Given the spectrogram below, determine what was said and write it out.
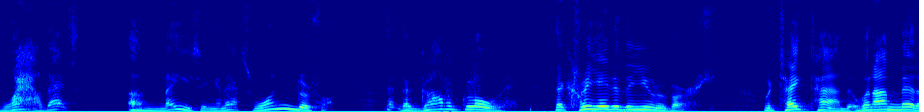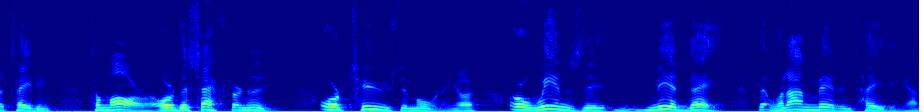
Wow, that's amazing and that's wonderful. That the God of glory that created the universe would take time that when I'm meditating tomorrow or this afternoon or Tuesday morning or, or Wednesday midday, that when I'm meditating, uh,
